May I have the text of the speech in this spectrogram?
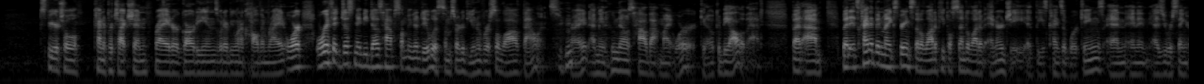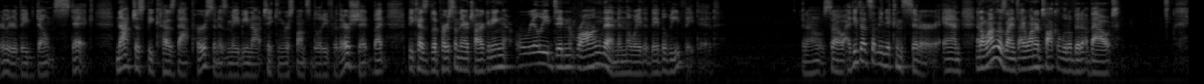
spiritual kind of protection, right, or guardians, whatever you want to call them, right, or or if it just maybe does have something to do with some sort of universal law of balance, right? I mean, who knows how that might work? You know, it could be all of that, but um, but it's kind of been my experience that a lot of people send a lot of energy at these kinds of workings, and and it, as you were saying earlier, they don't stick, not just because that person is maybe not taking responsibility for their shit, but because the person they're targeting really didn't wrong them in the way that they believe they did you know? So i think that's something to consider. And and along those lines i want to talk a little bit about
